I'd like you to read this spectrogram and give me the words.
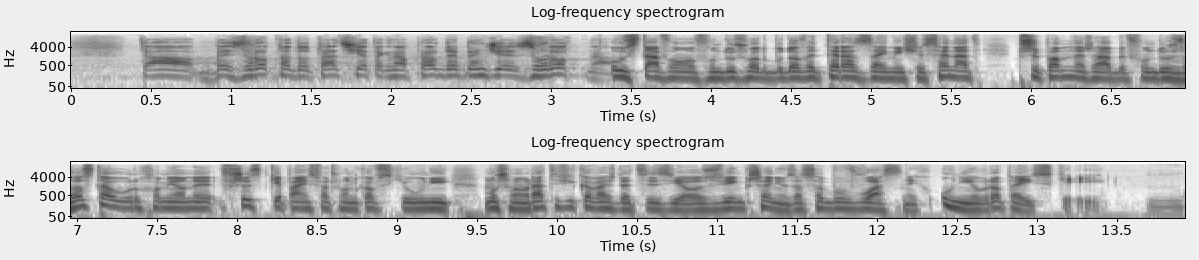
ta bezzwrotna dotacja tak naprawdę będzie zwrotna. Ustawą o Funduszu Odbudowy teraz zajmie się Senat. Przypomnę, że aby fundusz został uruchomiony, wszystkie państwa członkowskie Unii muszą ratyfikować decyzję o zwiększeniu zasobów własnych Unii Europejskiej.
